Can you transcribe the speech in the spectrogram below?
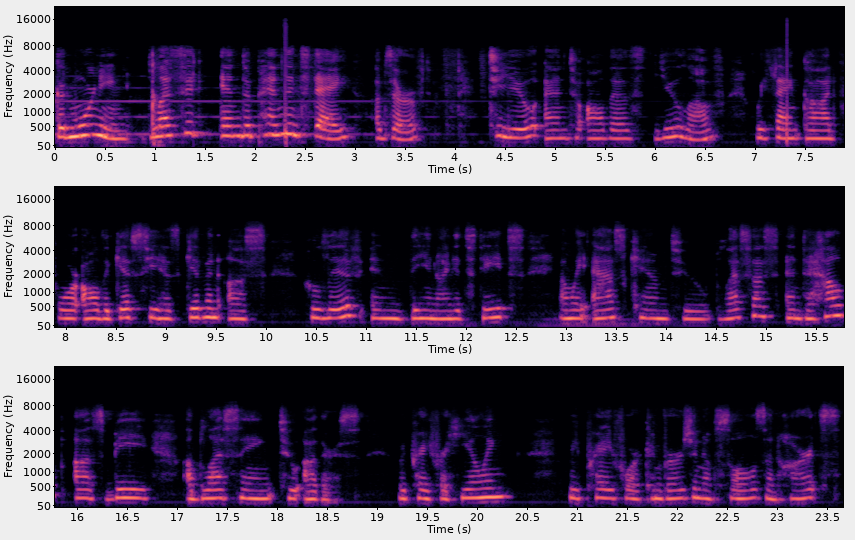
Good morning. Blessed Independence Day observed to you and to all those you love. We thank God for all the gifts He has given us who live in the United States, and we ask Him to bless us and to help us be a blessing to others. We pray for healing. We pray for conversion of souls and hearts.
